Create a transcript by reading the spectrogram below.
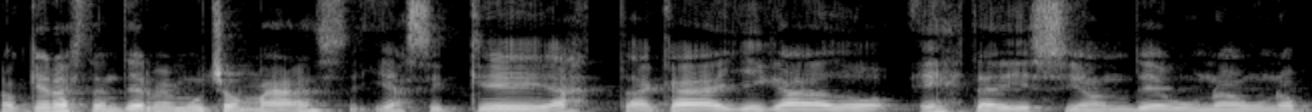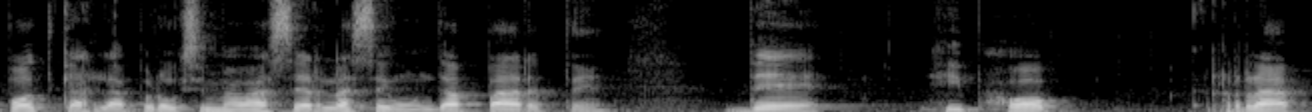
No quiero extenderme mucho más y así que hasta acá ha llegado esta edición de Uno a Uno Podcast. La próxima va a ser la segunda parte de hip hop, rap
